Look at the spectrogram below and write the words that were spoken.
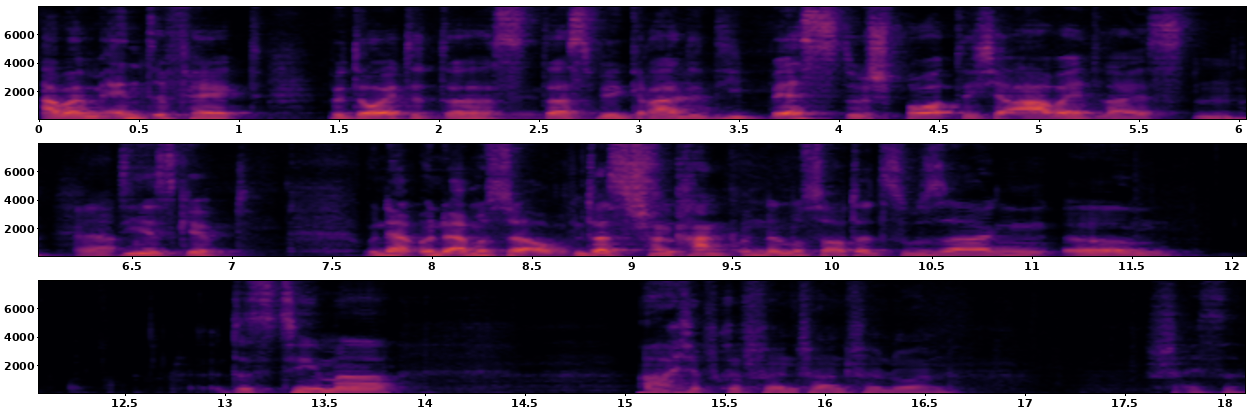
Aber im Endeffekt bedeutet das, dass wir gerade die beste sportliche Arbeit leisten, Ja. die es gibt. Und da, und da musst du auch. Und das ist schon krank. Und dann musst du auch dazu sagen, ähm, das Thema. Ah, ich habe gerade vorhin Faden verloren. Scheiße.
